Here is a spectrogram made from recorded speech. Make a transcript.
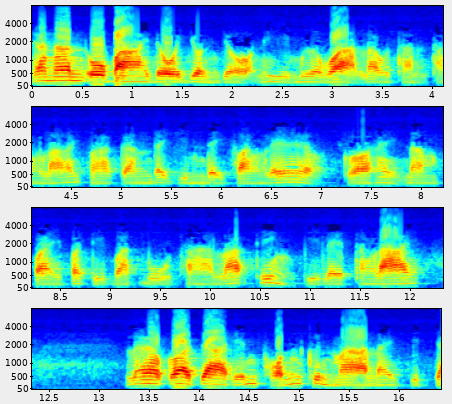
ฉะนั้นโอบายโดยย่นย่อนี่เมื่อว่าเราท่านทั้งหลายพากันได้ยินได้ฟังแล้ว ก็ให้นำไปปฏิบัติบูชาละทิ้งกิเลสทั้งหลาย แล้วก็จะเห็นผลขึ้นมาในจิตใจ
